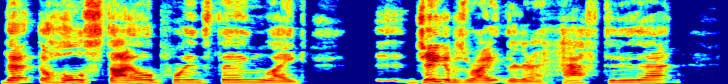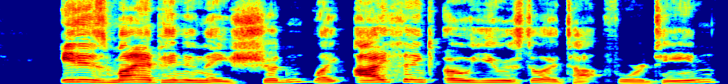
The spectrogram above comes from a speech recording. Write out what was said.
that the whole style points thing, like Jacob's right, they're going to have to do that. It is my opinion they shouldn't. Like, I think OU is still a top four team.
